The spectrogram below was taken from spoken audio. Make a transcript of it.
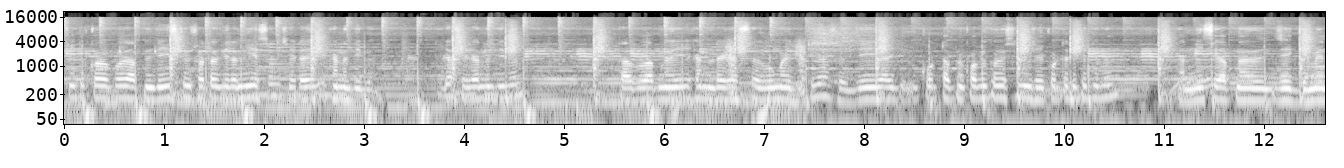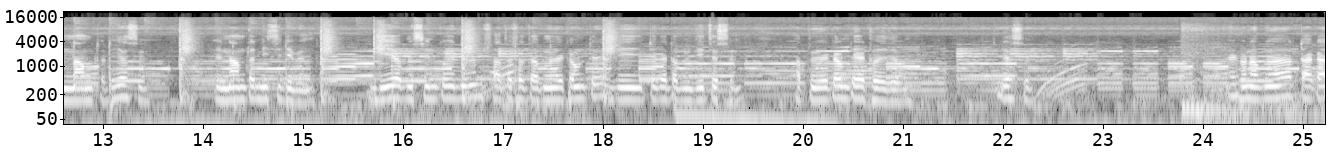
ক্লিক করার পরে আপনি যে স্ক্রিনশটটা যেটা নিয়েছেন, সেটাই এখানে দিবেন। ঠিক আছে? এখানে দিবেন। তারপর আপনি এখানে লেখা আছে রুম আইডি ঠিক আছে? যে আইডি কোডটা আপনি কপি করেছিলেন, সেই কোডটা লিখে দেবেন। আর নিচে আপনার যে গেমের নামটা, ঠিক আছে? এই নামটা নিচে দেবেন। দিয়ে আপনি সেন্ড করে দেবেন, সাথে সাথে আপনার অ্যাকাউন্টে যে টাকাটা আপনি জিতেছেন আপনার অ্যাকাউন্টে অ্যাড হয়ে যাবে। ঠিক আছে? এখন আপনারা টাকা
